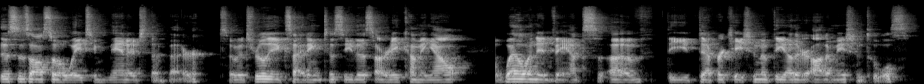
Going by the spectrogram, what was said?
this is also a way to manage them better. So it's really exciting to see this already coming out well in advance of the deprecation of the other automation tools.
